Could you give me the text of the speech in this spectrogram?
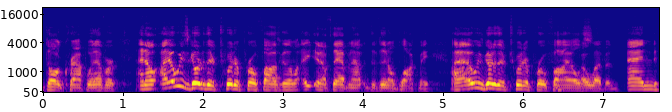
dog crap, whatever. And I, I always go to their Twitter profiles because you know if they haven't if they don't block me, I always go to their Twitter profiles Eleven. and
